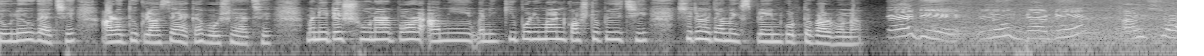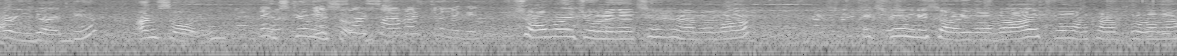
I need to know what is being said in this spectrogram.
চলেও গেছে আরাধ্য ক্লাসে একা বসে আছে মানে এটা শোনার পর আমি মানে কি পরিমাণ কষ্ট পেয়েছি সেটা হয়তো আমি এক্সপ্লেইন করতে পারব না Daddy, look, Daddy. I'm sorry, Daddy. I'm sorry. Extremely sorry. সবাই চলে গেছে। সবাই চলে গেছে হ্যাঁ বাবা। এক্সট্রিমলি সরি বাবা। একটু মন খারাপ করো না।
